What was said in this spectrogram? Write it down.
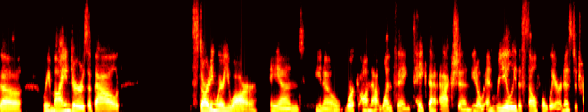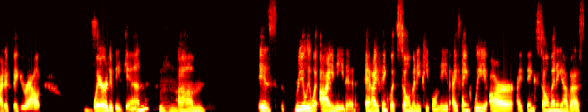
the reminders about starting where you are and you know work on that one thing take that action you know and really the self-awareness to try to figure out where to begin mm-hmm. um, is really what I needed. And I think what so many people need. I think we are, I think so many of us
